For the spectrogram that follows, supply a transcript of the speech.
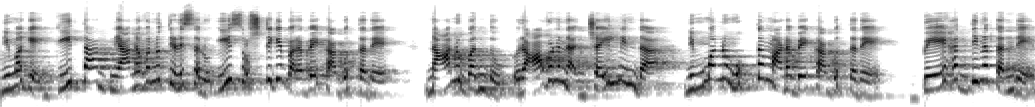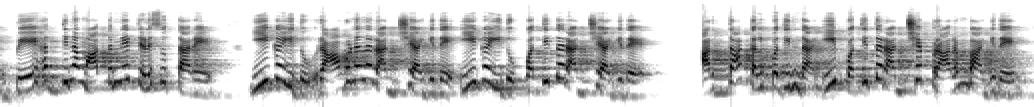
ನಿಮಗೆ ಗೀತಾ ಜ್ಞಾನವನ್ನು ತಿಳಿಸಲು ಈ ಸೃಷ್ಟಿಗೆ ಬರಬೇಕಾಗುತ್ತದೆ. ನಾನು ಬಂದು ರಾವಣನ ಜೈಲಿನಿಂದ ನಿಮ್ಮನ್ನು ಮುಕ್ತ ಮಾಡಬೇಕಾಗುತ್ತದೆ. ಬೇಹದ್ದಿನ ತಂದೆ ಬೇಹದ್ದಿನ ಮಾತನ್ನೇ ತಿಳಿಸುತ್ತಾರೆ. ಈಗ ಇದು ರಾವಣನ ರಾಜ್ಯ ಆಗಿದೆ ಈಗ ಇದು ಪತಿತ ರಾಜ್ಯ ಆಗಿದೆ ಅರ್ಧ ಕಲ್ಪದಿಂದ ಈ ಪತಿತ ರಾಜ್ಯ ಪ್ರಾರಂಭ ಆಗಿದೆ.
